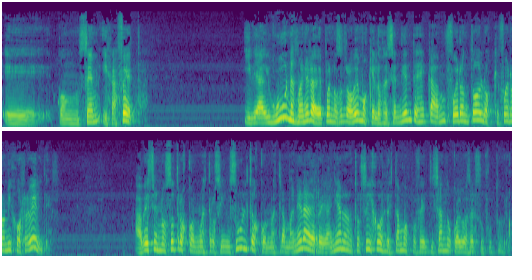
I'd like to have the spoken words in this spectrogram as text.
eh, con Sem y Jafet. Y de alguna manera después nosotros vemos que los descendientes de Cam fueron todos los que fueron hijos rebeldes. A veces nosotros con nuestros insultos, con nuestra manera de regañar a nuestros hijos, le estamos profetizando cuál va a ser su futuro.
